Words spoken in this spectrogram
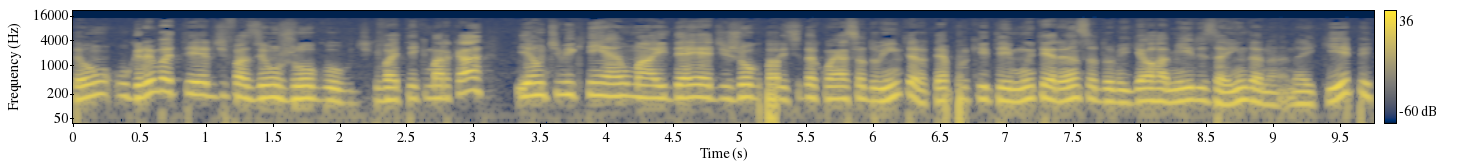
Então o Grêmio vai ter de fazer um jogo que vai ter que marcar, e é um time que tem uma ideia de jogo parecida com essa do Inter, até porque tem muita herança do Miguel Ramírez ainda na, na equipe.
